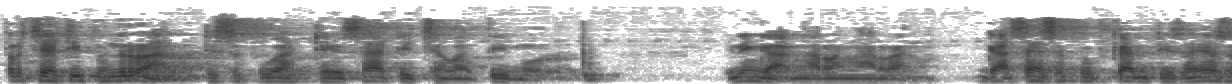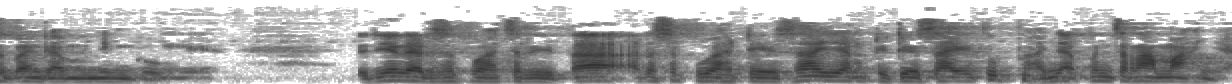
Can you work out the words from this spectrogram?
terjadi beneran di sebuah desa di Jawa Timur. Ini nggak ngarang-ngarang, nggak saya sebutkan desanya supaya nggak menyinggung. Ya. Jadi ada sebuah cerita, ada sebuah desa yang di desa itu banyak penceramahnya,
